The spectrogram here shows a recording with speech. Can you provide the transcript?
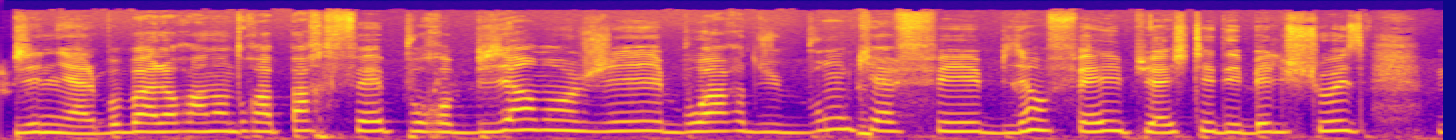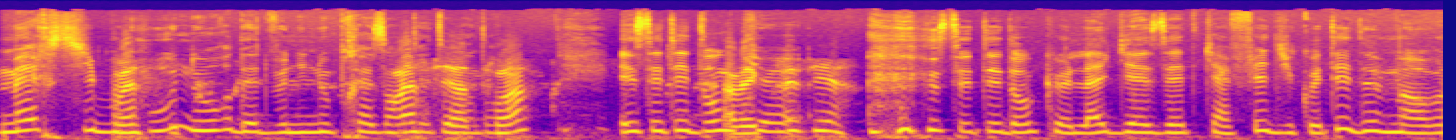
Génial. Bon, bah alors un endroit parfait pour bien manger, boire du bon café bien fait et puis acheter des belles choses. Merci beaucoup, Nour, d'être venu nous présenter Merci à toi. Et c'était donc, Avec euh, plaisir. c'était donc euh, la Gazette Café du côté de Morges.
